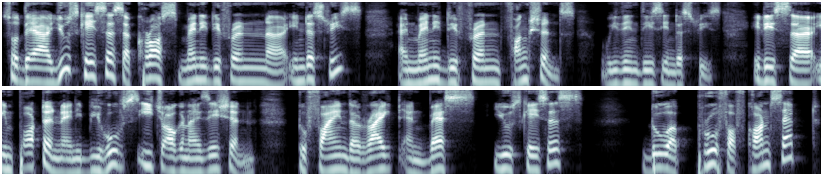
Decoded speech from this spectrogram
So there are use cases across many different uh, industries and many different functions within these industries. It is uh, important and it behooves each organization to find the right and best use cases, do a proof of concept,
